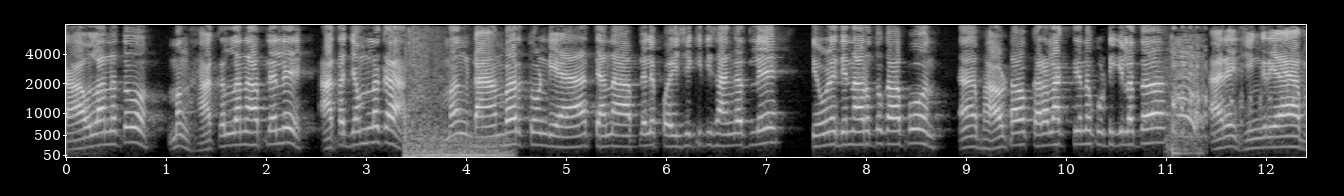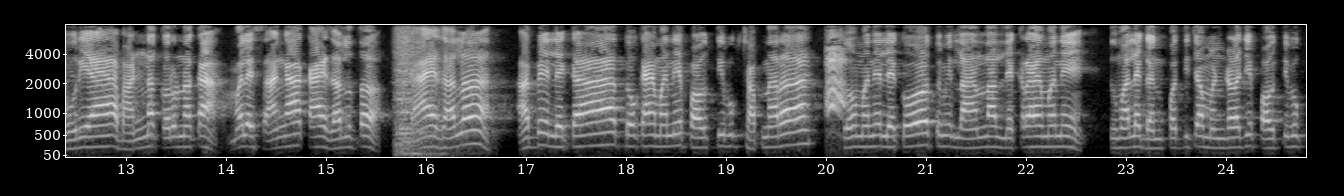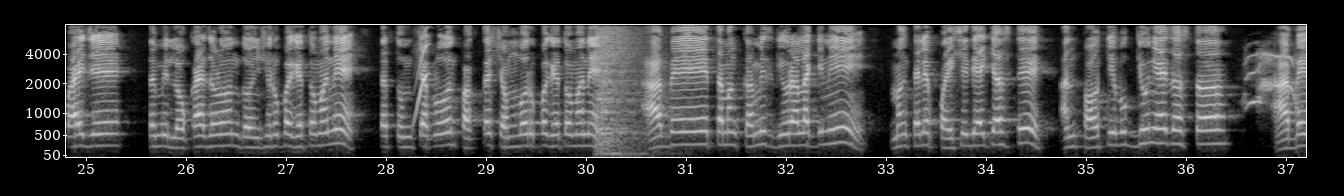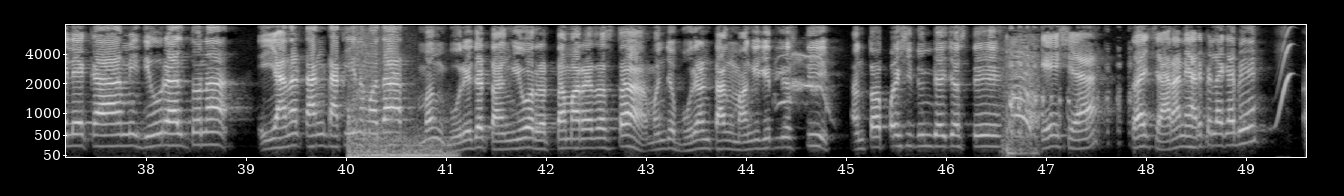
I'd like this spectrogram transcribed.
कावला ना तो. मग हाकलला ना आपल्याला. आता जमलं का? मग डांबर तोंड्या त्यानं आपल्याला पैसे किती सांगितले? तेवढे देणार होतो का आपण? भावटाव करा लागते ना कुठे गेलं तर? अरे झिंगऱ्या भुऱ्या भांडणं करू नका. मला सांगा काय झालं तर? काय झालं? अबे लेका तो काय म्हणे पावती बुक छापणार? तो म्हणे लेको तुम्ही लहान लहान लेकर आहे म्हणे. तुम्हाला गणपतीच्या मंडळाची पावती बुक पाहिजे. तर मी लोकांजवळून दोनशे रुपये घेतो म्हणे. तर तुमच्याकडून फक्त शंभर रुपये घेतो म्हणे. अबे तर मग कमीच घेऊन आला की नाही? मग त्याला पैसे द्यायचे असते आणि पावती बुक घेऊन यायचं असतं. अबे लेका मी देऊ राहिलतो ना. यानं टांग टाकली ना मधात. मग भुऱ्याच्या टांगीवर रट्टा मारायचा असता म्हणजे भुऱ्यानं टांग मागे घेतली असती आणि तो पैसे देऊन द्यायचे असते. केशा चाराने हरपेला का बे?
